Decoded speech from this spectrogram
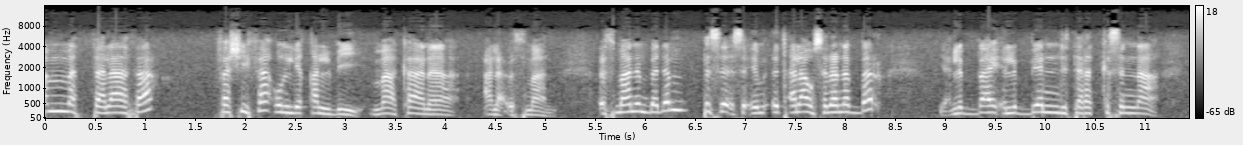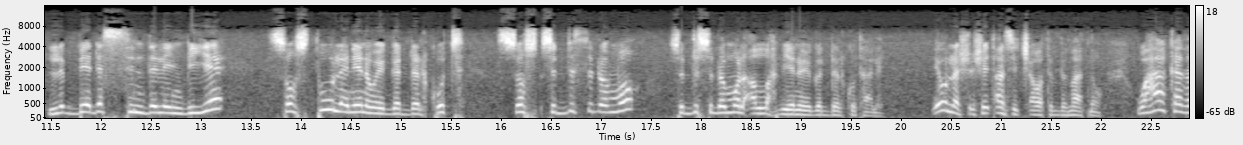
አመ ተላታ ፈሽፋኡን ሊቀልቢ ማ ካነ አላ ዑስማን። ዑስማንን በደንብ እጠላው ስለነበር ልቤን እንድተረክስና ልቤ ደስ እንድልኝ ብዬ ሶስቱ ለእኔ ነው የገደልኩት። ስድስት ደግሞ ስድስት ደግሞ ለአላህ ብዬ ነው የገደልኩት አለ የውላ ሸይጣን ሲጫወትብህ ማለት ነው። ወሀከዛ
